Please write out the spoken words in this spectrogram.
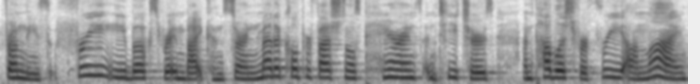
from these free ebooks written by concerned medical professionals, parents, and teachers and published for free online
